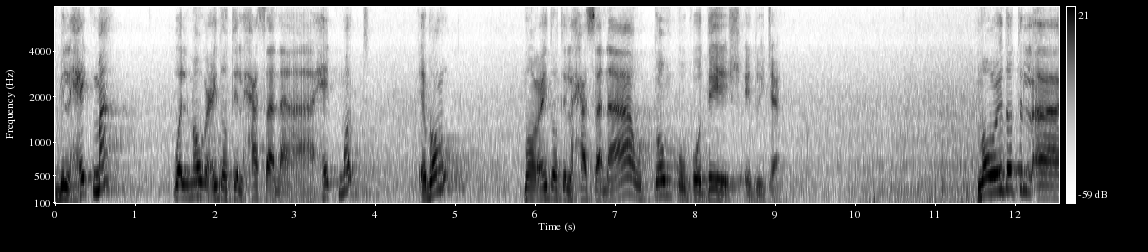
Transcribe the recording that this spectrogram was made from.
বিল হেকমা ওয়াল মাউঈদাতিল হাসানা হেকমত এবং মাউঈদাতিল হাসানা উত্তম উপদেশ এই দুইটা। মাউঈদাতুল আহ,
